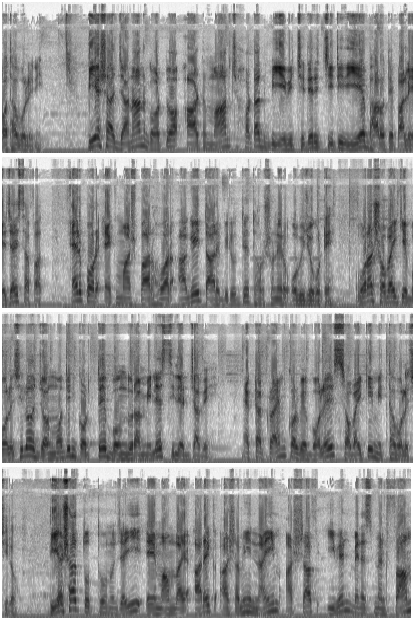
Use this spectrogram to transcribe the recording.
কথা বলিনি। পিয়াসা জানান, গত আট মার্চ হঠাৎ বিয়ে বিচ্ছেদের চিঠি দিয়ে ভারতে পালিয়ে যায় সাফাত। এরপর এক মাস পার হওয়ার আগেই তার বিরুদ্ধে ধর্ষণের অভিযোগ ওঠে। ওরা সবাইকে বলেছিল জন্মদিন করতে বন্ধুরা মিলে সিলেট যাবে। একটা ক্রাইম করবে বলে সবাইকে মিথ্যা বলেছিল। পিয়াসার তথ্য অনুযায়ী, এ মামলায় আরেক আসামি Naim Ashraf event management firm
